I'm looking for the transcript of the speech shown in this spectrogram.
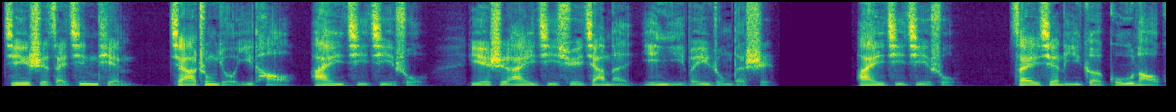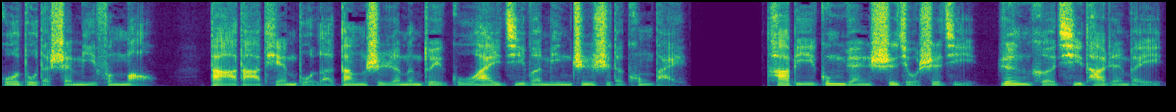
即使在今天，家中有一套埃及技术，也是埃及学家们引以为荣的事。埃及技术再现了一个古老国度的神秘风貌，大大填补了当时人们对古埃及文明知识的空白。它比公元十九世纪任何其他人为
